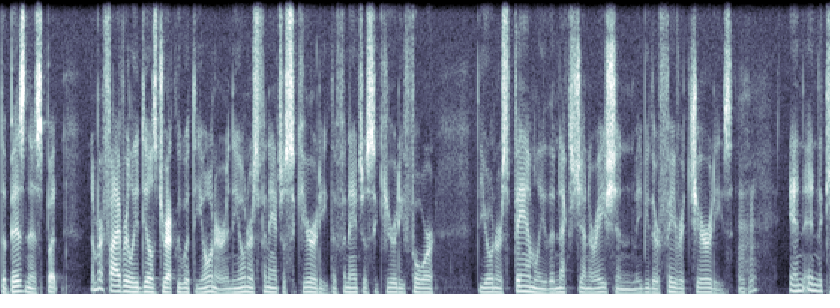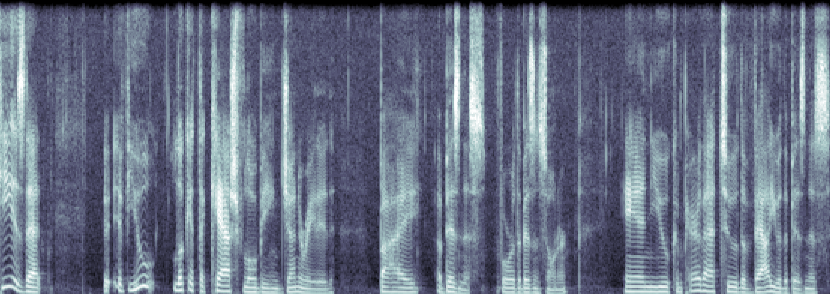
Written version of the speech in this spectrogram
the business, but number 5 really deals directly with the owner and the owner's financial security, the financial security for the owner's family, the next generation, maybe their favorite charities. And and the key is that if you look at the cash flow being generated by a business for the business owner and you compare that to the value of the business,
